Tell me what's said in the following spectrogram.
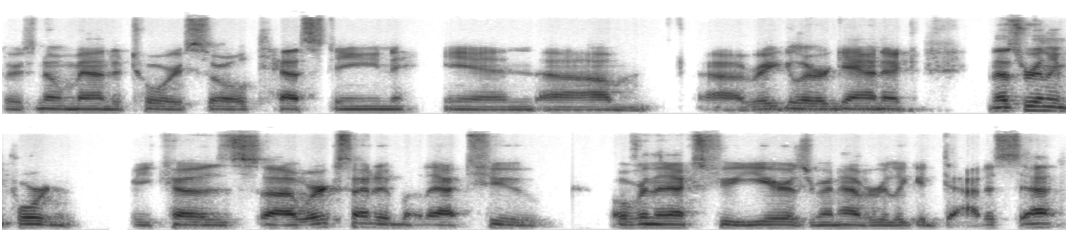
There's no mandatory soil testing in um, uh, regular organic. And that's really important because uh, we're excited about that too. Over the next few years, we're going to have a really good data set.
